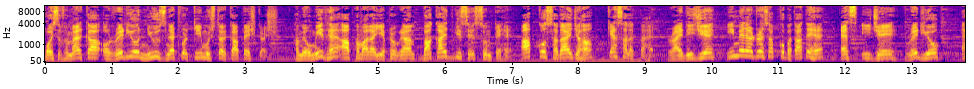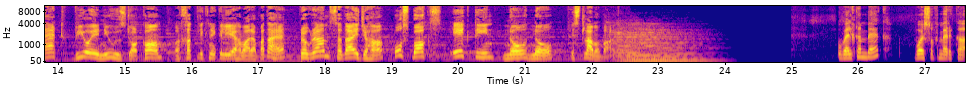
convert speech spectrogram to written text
وائس آف امریکہ اور ریڈیو نیوز نیٹ ورک کی مشترکہ پیشکش۔ ہمیں امید ہے آپ ہمارا یہ پروگرام باقاعدگی سے سنتے ہیں۔ آپ کو سدائے جہاں کیسا لگتا ہے؟ رائے دیجیے ای میل ایڈریس آپ کو بتاتے ہیں S E J radio at V O A news dot com اور خط لکھنے کے لیے ہمارا پتا ہے، پروگرام سدائے جہاں، پوسٹ باکس ایک تین نو نو، Islamabad. Welcome back Voice of America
